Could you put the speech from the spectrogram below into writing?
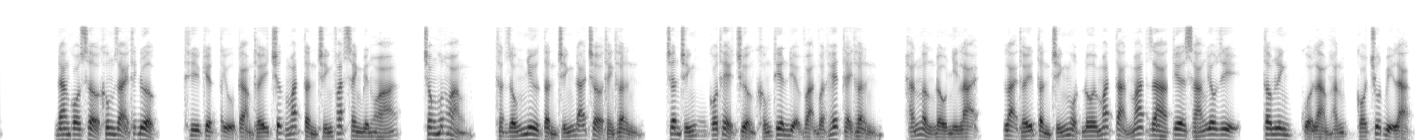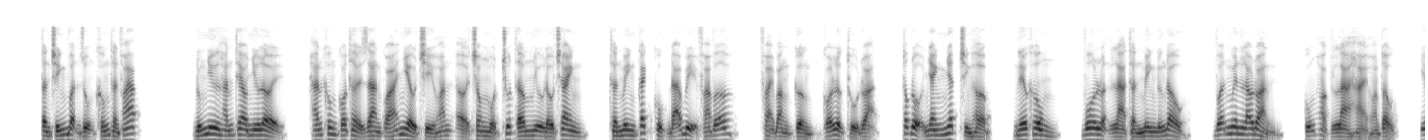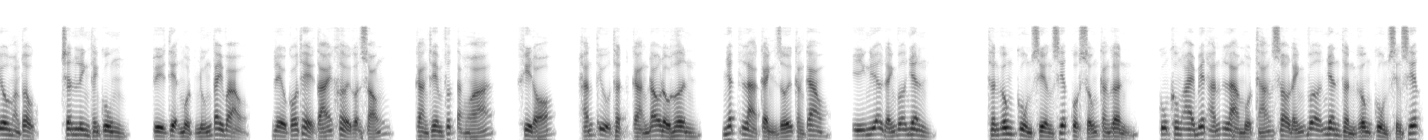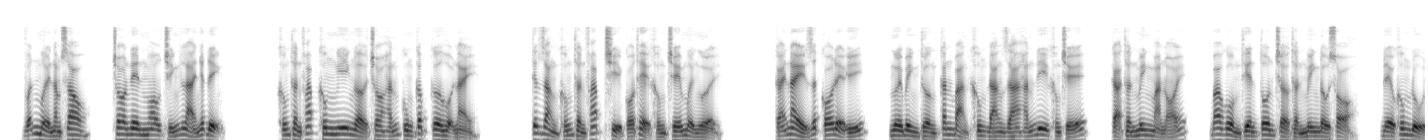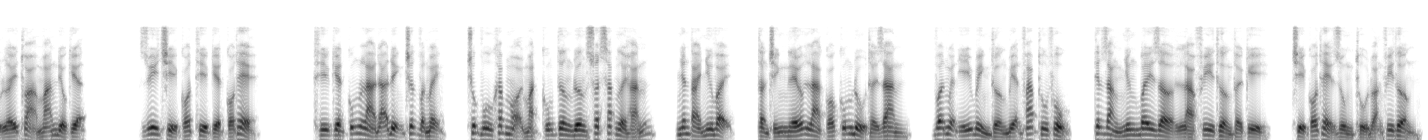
Đang có sở không giải thích được thì kiệt tiểu cảm thấy trước mắt tần chính phát sinh biến hóa, trong hốt hoảng, thật giống như tần chính đã trở thành thần, chân chính có thể trưởng khống thiên địa vạn vật hết thảy thần. Hắn ngẩng đầu nhìn lại lại thấy tần chính một đôi mắt tản mát ra tia sáng yêu dị, tâm linh của làm hắn có chút bị lạc. Tần chính vận dụng không thần pháp. Đúng như hắn theo như lời, hắn không có thời gian quá nhiều trì hoãn ở trong một chút âm mưu đấu tranh, thần minh cách cục đã bị phá vỡ, phải bằng cường, có lực thủ đoạn, tốc độ nhanh nhất trình hợp, nếu không, vô luận là thần minh đứng đầu, vẫn nguyên lao đoàn, cũng hoặc là hải hoàng tộc, yêu hoàng tộc, chân linh thánh cung, tùy tiện một nhúng tay vào đều có thể tái khởi gọn sóng, càng thêm phức tạp hóa, khi đó, hắn tựu thật càng đau đầu hơn, nhất là cảnh giới càng cao, ý nghĩa đánh vỡ nhân. Thần công cùng xiềng xiếc cuộc sống càng gần, cũng không ai biết hắn là một tháng sau đánh vỡ nhân thần công cùng xiềng xiếc, vẫn mười năm sau, cho nên mau chính là nhất định. Không thần pháp không nghi ngờ cho hắn cung cấp cơ hội này. Tiếc rằng không thần pháp chỉ có thể khống chế mười người. Cái này rất có để ý, người bình thường căn bản không đáng giá hắn đi khống chế, cả thần minh mà nói, bao gồm thiên tôn trở thần minh đầu sỏ, đều không đủ lấy thỏa mãn điều kiện. Duy chỉ có thì kiệt có thể thì kiệt cũng là đã định trước vận mệnh, chúc vu khắp mọi mặt cũng tương đương xuất sắc người hắn, nhân tài như vậy, tần chính nếu là có cũng đủ thời gian, vẫn nguyện ý bình thường biện pháp thu phục, tiếc rằng nhưng bây giờ là phi thường thời kỳ, chỉ có thể dùng thủ đoạn phi thường.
